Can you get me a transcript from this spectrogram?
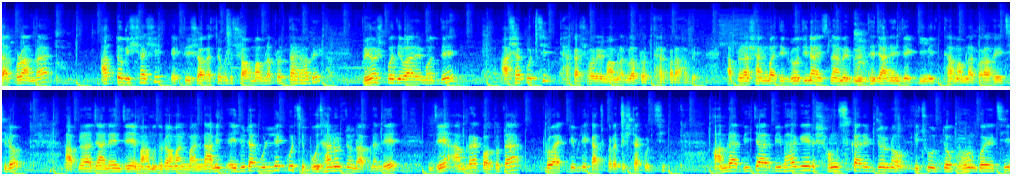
তারপর আমরা আত্মবিশ্বাসী, একত্রিশ অগস্টের মধ্যে সব মামলা প্রত্যাহার হবে। বৃহস্পতিবারের মধ্যে আশা করছি ঢাকা শহরের মামলাগুলো প্রত্যাহার করা হবে। আপনারা সাংবাদিক রোজিনা ইসলামের বিরুদ্ধে জানেন যে কি মিথ্যা মামলা করা হয়েছিল। আপনারা জানেন যে মাহমুদুর রহমান মান্না, আমি এই দুটা উল্লেখ করছি বোঝানোর জন্য আপনাদের যে আমরা কতটা প্রোঅ্যাক্টিভলি কাজ করার চেষ্টা করছি। আমরা বিচার বিভাগের সংস্কারের জন্য কিছু উদ্যোগ গ্রহণ করেছি।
